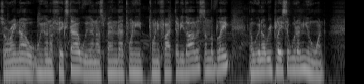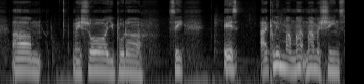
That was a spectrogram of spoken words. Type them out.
So right now we're gonna fix that. We're gonna spend that 20 25 30 dollars on the blade and we're gonna replace it with a new one. Um make sure you put a see is i clean my, my my machines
